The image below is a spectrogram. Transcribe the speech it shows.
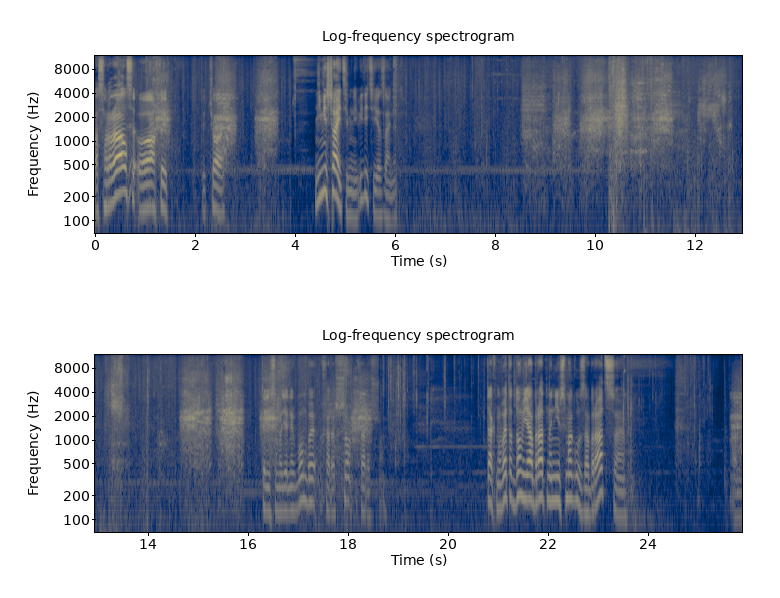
Обосрался. Ох ты. Ты чё? Не мешайте мне, видите, я занят. Три самодельных бомбы. Хорошо, хорошо. Так, ну в этот дом я обратно не смогу забраться. Ладно,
